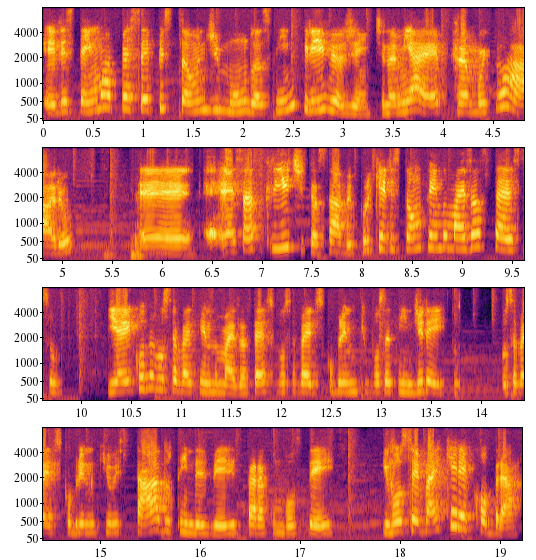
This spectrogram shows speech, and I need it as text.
eles têm uma percepção de mundo assim incrível, gente. Na minha época era muito raro é, essas críticas, sabe? Porque eles estão tendo mais acesso. E aí, quando você vai tendo mais acesso, você vai descobrindo que você tem direitos, você vai descobrindo que o Estado tem deveres para com você, e você vai querer cobrar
